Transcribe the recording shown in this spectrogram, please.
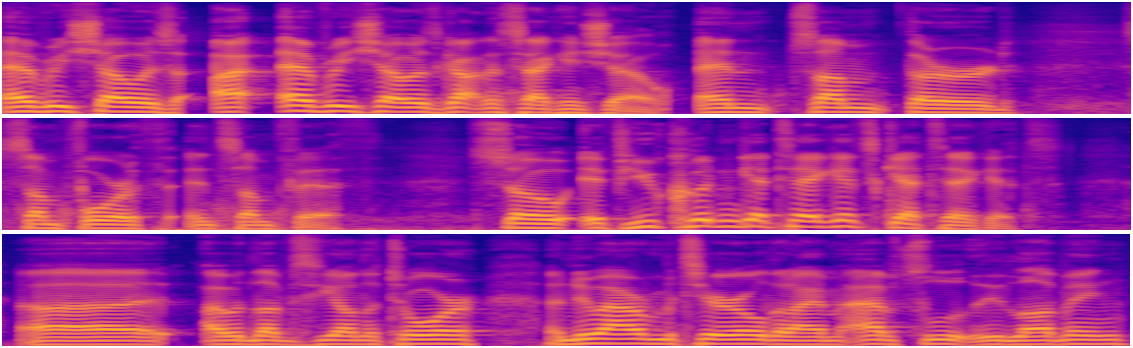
every show is uh, every show has gotten a second show, and some third, some fourth, and some fifth. So if you couldn't get tickets, get tickets. Uh, I would love to see you on the tour. A new hour of material that I'm absolutely loving.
